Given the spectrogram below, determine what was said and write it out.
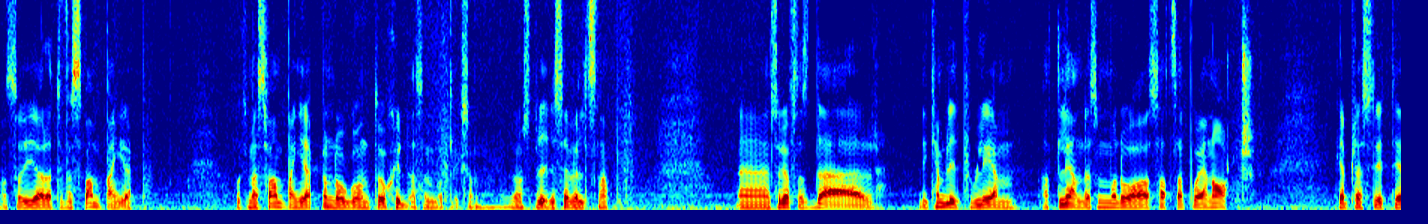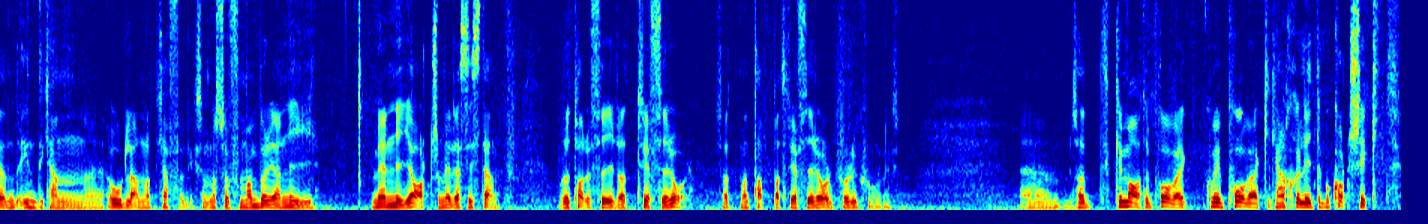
och så gör att du får svampangrepp. Och de här svampangreppen då går inte att skydda sig mot. Liksom. De sprider sig väldigt snabbt. Eh, så det är oftast där det kan bli ett problem att länder som då har satsat på en art helt plötsligt inte kan eh, odla något kaffe. Liksom. Och så får man börja ny med en ny art som är resistent. Och då tar det 3-4 år. Så att man tappar 3-4 år produktion. Liksom. Um, så att klimatet påverkar, kommer påverka kanske lite på kort sikt.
